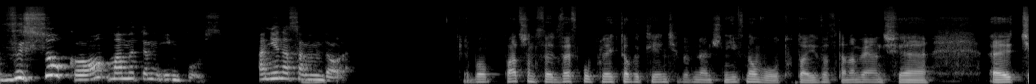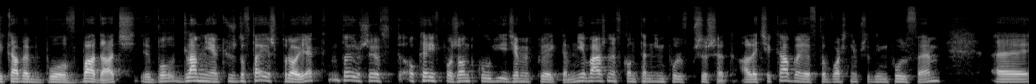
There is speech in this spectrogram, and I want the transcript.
wysoko mamy ten impuls, a nie na samym dole. Bo patrząc sobie zespół projektowy klienci wewnętrzni, znowu tutaj zastanawiając się, e, ciekawe by było wbadać, bo dla mnie jak już dostajesz projekt, no to już jest ok, w porządku, jedziemy w projektem. Nieważne skąd ten impuls przyszedł, ale ciekawe jest to właśnie przed impulsem, e,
